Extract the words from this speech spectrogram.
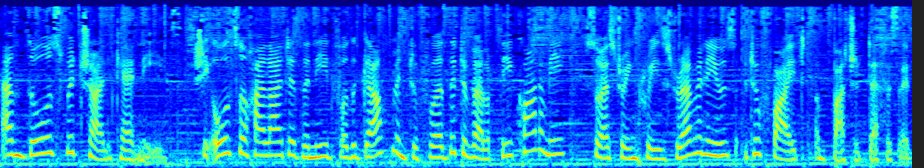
and those with childcare needs. She also highlighted the need for the government to further develop the economy so as to increase revenues to fight a budget deficit.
